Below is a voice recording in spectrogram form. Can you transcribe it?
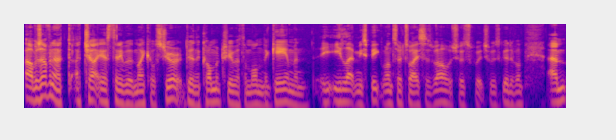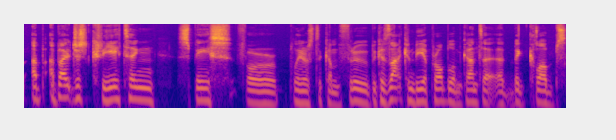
I was having a, a, chat yesterday with Michael Stewart doing the commentary with him on the game, and he, he let me speak once or twice as well, which was which was good of him. Um, about just creating space for players to come through because that can be a problem, can't it? At big clubs,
